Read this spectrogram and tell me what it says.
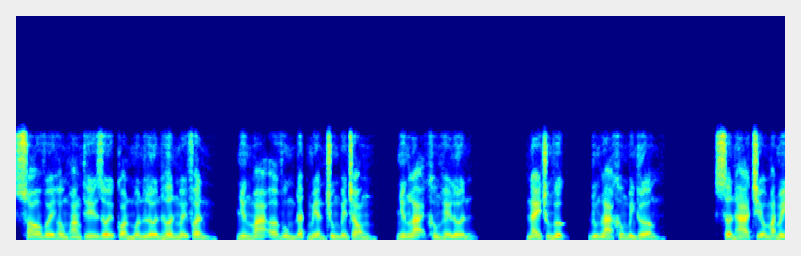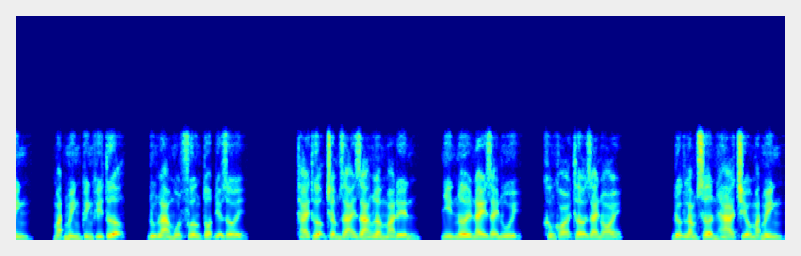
so với hồng hoang thế giới còn muốn lớn hơn mấy phần, nhưng mà ở vùng đất miền trung bên trong, nhưng lại không hề lớn. Này trung vực, đúng là không bình thường. Sơn hà chiếu mắt minh mắt minh kinh khí tượng, đúng là một phương tốt địa giới. Thái thượng chậm rãi giáng lâm mà đến, nhìn nơi này dây núi, không khỏi thở dài nói. Được lắm sơn hà chiếu mắt minh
